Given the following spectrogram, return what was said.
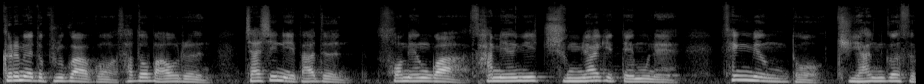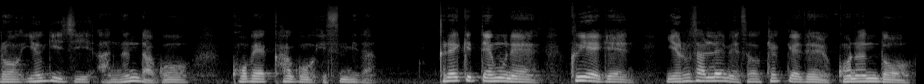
그럼에도 불구하고 사도 바울은 자신이 받은 소명과 사명이 중요하기 때문에 생명도 귀한 것으로 여기지 않는다고 고백하고 있습니다. 그랬기 때문에 그에겐 예루살렘에서 겪게 될 고난도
